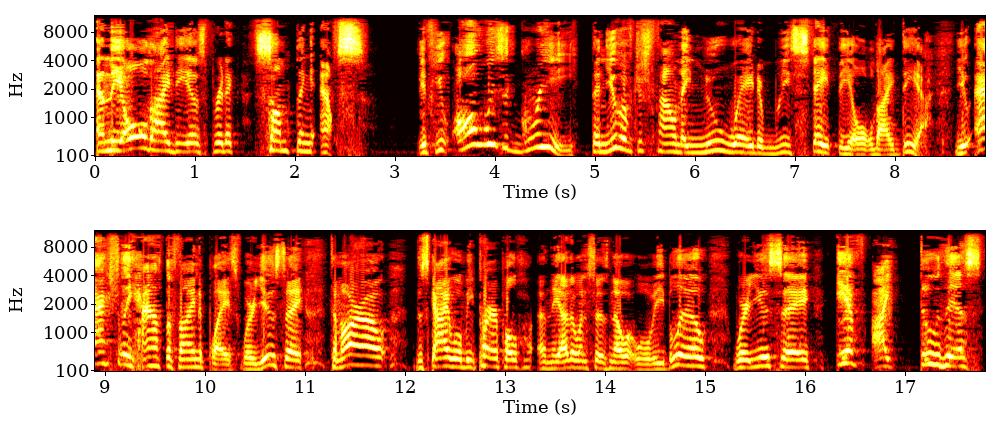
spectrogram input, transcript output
and the old ideas predict something else. If you always agree, then you have just found a new way to restate the old idea. You actually have to find a place where you say, tomorrow the sky will be purple, and the other one says, no, it will be blue, where you say, if I do this,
